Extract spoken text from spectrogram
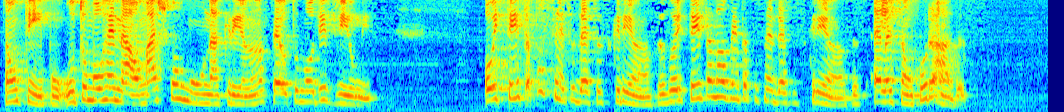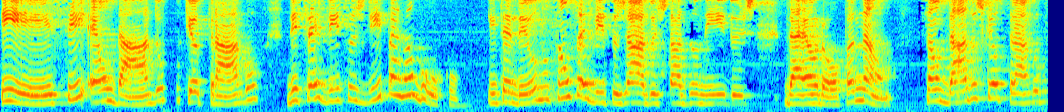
Então, tipo, o tumor renal mais comum na criança é o tumor de Wilms. 80% dessas crianças, 80 a 90% dessas crianças, elas são curadas. E esse é um dado que eu trago de serviços de Pernambuco, entendeu? Não são serviços já dos Estados Unidos, da Europa, não são dados que eu trago de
